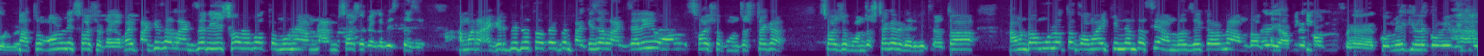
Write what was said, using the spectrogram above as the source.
করবে মাত্র অনলি ছয়শো টাকা। ভাই পাকিজা লাক্সারি এই সর্বপ্রথম মনে হয় আমরা আমি ছয়শো টাকা বেচতেছি। আমার আগের ভিডিও তো দেখবেন পাকিজা লাক্সারি ছয়শো পঞ্চাশ টাকা। ছয়শো পঞ্চাশ টাকা রেটের ভিতরে। তো আমরা মূলত কমাই কিনে আনতেছি আমরা যে কারণে আমরা কমায় হ্যাঁ কমিয়ে কিনলে কমিয়ে হ্যাঁ,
